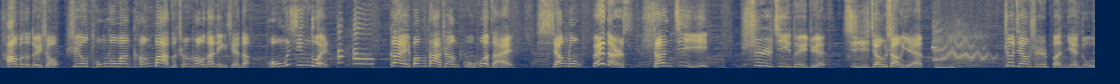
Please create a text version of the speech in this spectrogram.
他们的对手是由铜锣湾扛把子陈浩南领衔的红星队。丐帮大战古惑仔，降龙 Venus 山鸡，世纪对决。即将上演，这将是本年度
